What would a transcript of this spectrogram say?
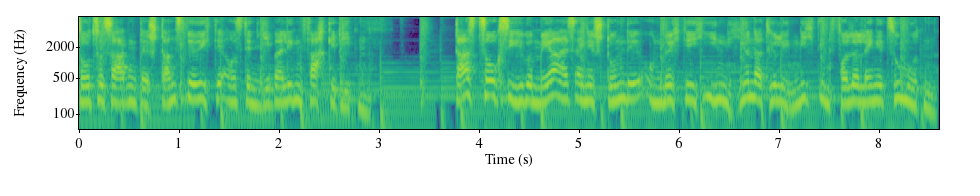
sozusagen Bestandsberichte aus den jeweiligen Fachgebieten. Das zog sich über mehr als eine Stunde und möchte ich Ihnen hier natürlich nicht in voller Länge zumuten.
